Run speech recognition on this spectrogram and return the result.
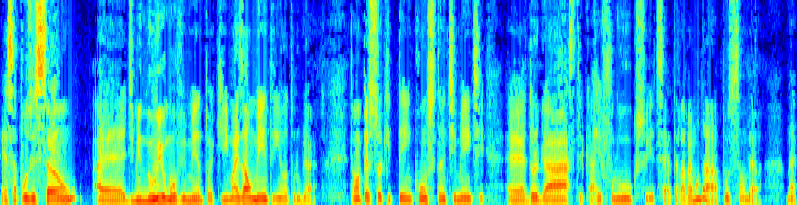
Essa posição é, diminui o movimento aqui, mas aumenta em outro lugar. Então, uma pessoa que tem constantemente é, dor gástrica, refluxo e etc., ela vai mudar a posição dela. Né?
